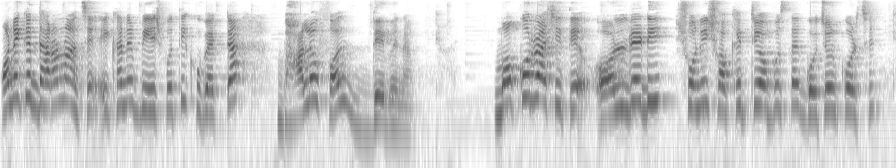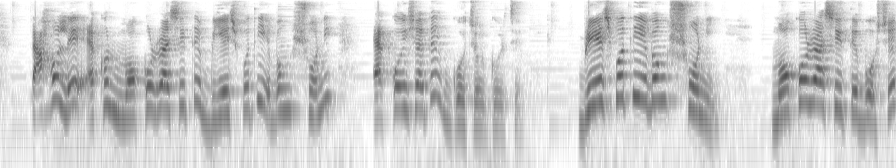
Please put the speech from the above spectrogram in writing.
অনেকের ধারণা আছে, এখানে বৃহস্পতি খুব একটা ভালো ফল দেবে না। মকর রাশিতে অলরেডি শনি সক্ষেত্রী অবস্থায় গোচর করছে। তাহলে এখন মকর রাশিতে বৃহস্পতি এবং শনি একই সাথে গোচর করছে। বৃহস্পতি এবং শনি মকর রাশিতে বসে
